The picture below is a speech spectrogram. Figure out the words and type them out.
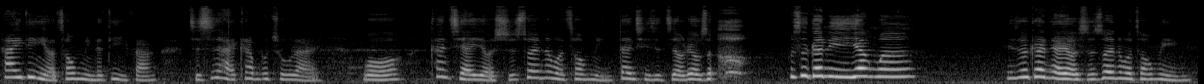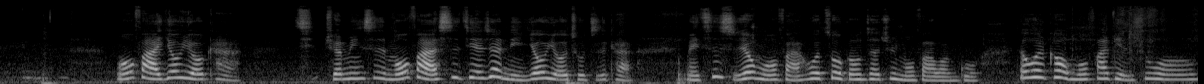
他一定有聪明的地方。只是还看不出来，我看起来有十岁那么聪明，但其实只有六岁，不是跟你一样吗？你是看起来有十岁那么聪明。魔法悠游卡，全名是魔法世界任你悠游储值卡，每次使用魔法或坐公车去魔法王国，都会扣魔法点数哦。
